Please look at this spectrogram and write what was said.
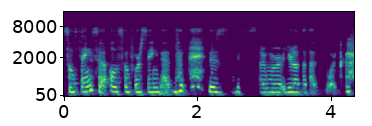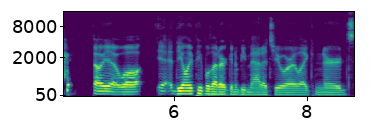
So thanks uh, also for saying that this, this server, you love that at work. oh yeah. Well, yeah, the only people that are going to be mad at you are like nerds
